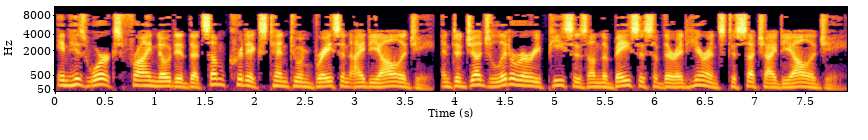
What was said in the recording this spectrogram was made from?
In his works Frye noted that some critics tend to embrace an ideology, and to judge literary pieces on the basis of their adherence to such ideology.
